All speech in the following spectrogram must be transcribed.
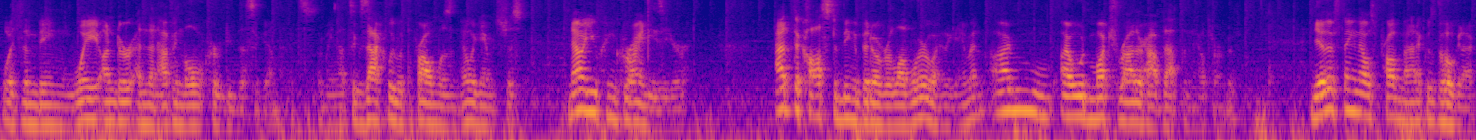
with them being way under and then having the level curve do this again. It's, I mean, that's exactly what the problem was in the other game. It's just now you can grind easier at the cost of being a bit over leveled early in the game, and I'm I would much rather have that than the alternative. The other thing that was problematic was the Pokedex,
